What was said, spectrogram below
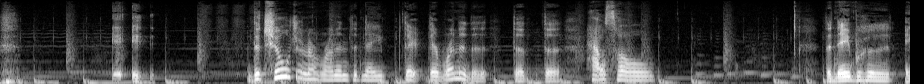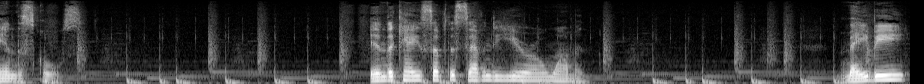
it, it, the children are running the neighbor they're, they're running the, the, the household the neighborhood and the schools. In the case of the 70 year old woman maybe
